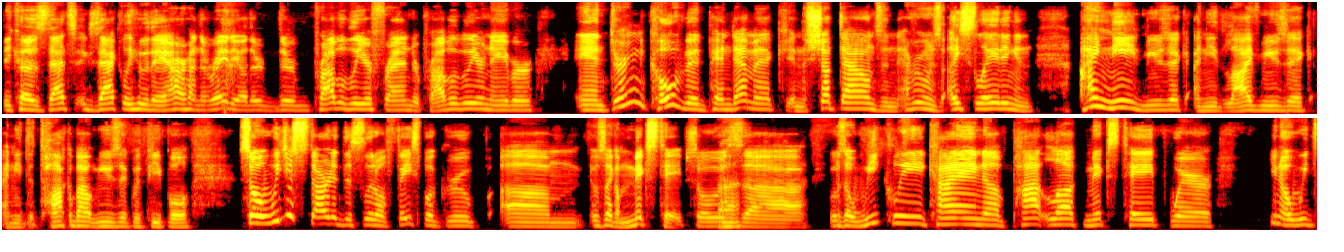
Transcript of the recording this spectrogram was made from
because that's exactly who they are on the radio. They're they're probably your friend or probably your neighbor. And during the COVID pandemic and the shutdowns and everyone's isolating and I need music, I need live music, I need to talk about music with people. So we just started this little Facebook group. Um, it was like a mixtape. So it was uh it was a weekly kind of potluck mixtape where you know, we'd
